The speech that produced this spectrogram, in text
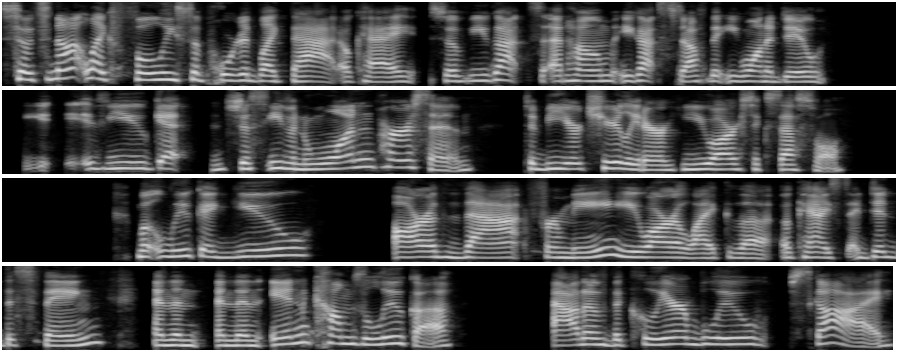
So it's not like fully supported like that. Okay. So if you got at home, you got stuff that you want to do, if you get just even one person to be your cheerleader, you are successful. But Lucca, you are that for me. You are like the okay, I, I did this thing, and then and then in comes Lucca out of the clear blue sky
